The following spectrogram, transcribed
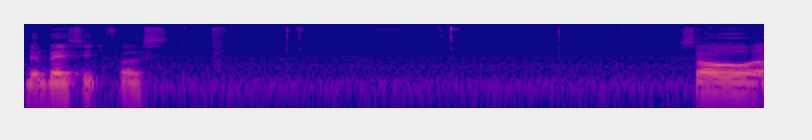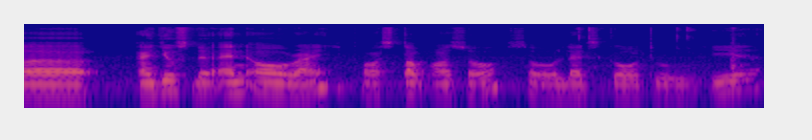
the basic first so uh, I use the NO right for stop also. So let's go to here.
